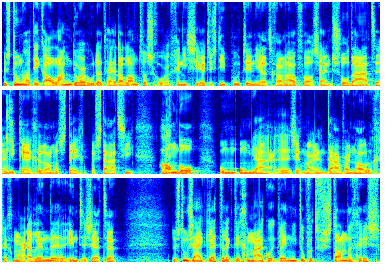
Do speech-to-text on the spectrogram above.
Dus toen had ik al lang door hoe dat hele land was georganiseerd. Dus die Poetin die had gewoon overal zijn soldaten. En die kregen dan als tegenprestatie handel. Om, om ja, eh, zeg maar, daar waar nodig zeg maar, ellende in te zetten. Dus toen zei ik letterlijk tegen Michael: Ik weet niet of het verstandig is.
